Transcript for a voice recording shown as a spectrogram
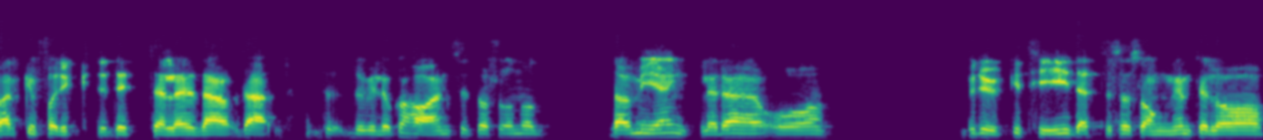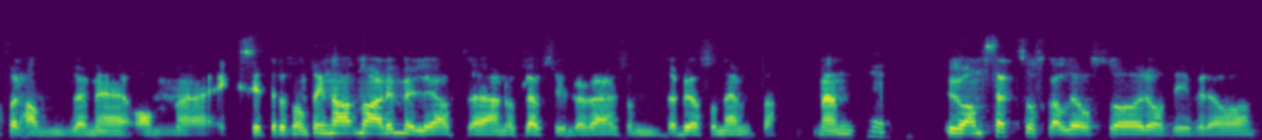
verken får ryktet ditt eller det er, det er, Du vil jo ikke ha en situasjon og Det er jo mye enklere å bruke tid etter sesongen til å forhandle med, om uh, exiter og sånne ting. Nå, nå, er det mulig at det er noen klausuler der, som det blir også nevnt. da. Men uansett så skal det også rådgivere og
